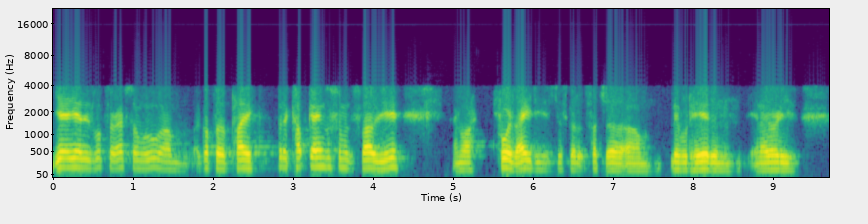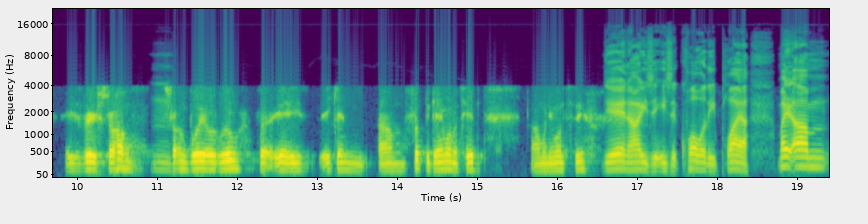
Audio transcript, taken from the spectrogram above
Yeah, yeah. There's lots of reps on Will. Um, I got to play a bit of cup games with him at the start of the year, and like for his age, he's just got such a um, leveled head, and you know already he's very strong, mm. strong boy, old Will. But yeah, he's, he can um, flip the game on its head um, when he wants to. Yeah, no, he's a, he's a quality player, mate. Um,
